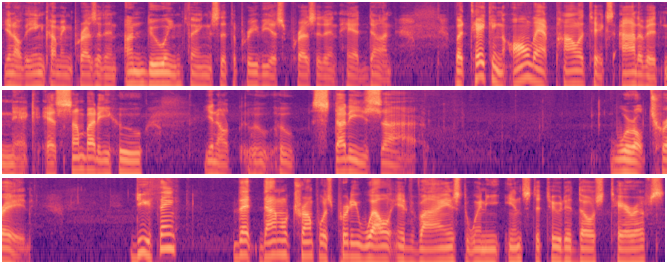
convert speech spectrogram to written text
you know the incoming president undoing things that the previous president had done. But taking all that politics out of it, Nick, as somebody who, you know, who who studies uh, world trade, do you think that Donald Trump was pretty well advised when he instituted those tariffs?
